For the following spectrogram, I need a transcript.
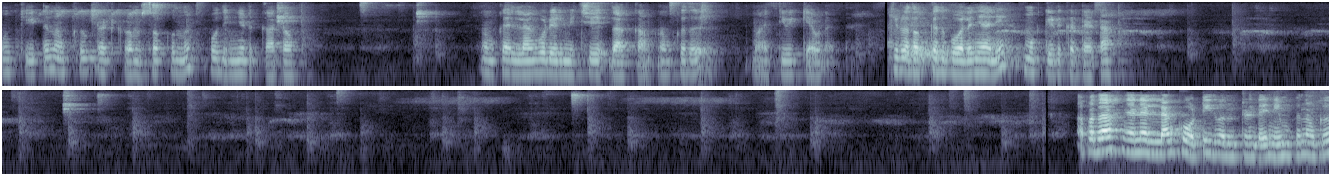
മുക്കിയിട്ട് നമുക്ക് ബ്രെഡ് ക്രംസൊക്കെ ഒന്ന് പൊതിഞ്ഞെടുക്കാം കേട്ടോ നമുക്കെല്ലാം കൂടി ഒരുമിച്ച് ഇതാക്കാം. നമുക്കത് മാറ്റി വയ്ക്കാം അവിടെ ബാക്കിയുള്ളതൊക്കെ ഇതുപോലെ ഞാൻ മുക്കിയെടുക്കട്ടെ കേട്ടോ. അപ്പോൾ അതാ ഞാൻ എല്ലാം കോട്ട് ചെയ്ത് വന്നിട്ടുണ്ട്. ഇനി നമുക്ക് നമുക്ക്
